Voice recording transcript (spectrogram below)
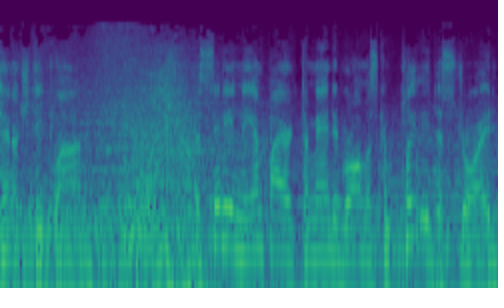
Tenochtitlan. The city and the empire it commanded were almost completely destroyed,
